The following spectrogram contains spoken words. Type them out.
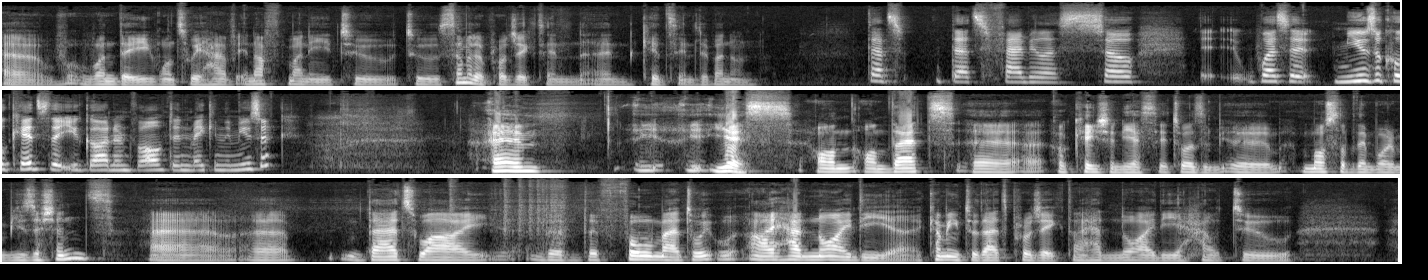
uh, w- one day once we have enough money to to similar project in in kids in Lebanon. That's that's fabulous. So, uh, was it musical kids that you got involved in making the music? Um, yes, on on that uh, occasion, yes, it was. Uh, most of them were musicians. Uh, uh, that's why the the format. We, I had no idea coming to that project. I had no idea how to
